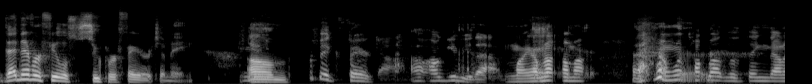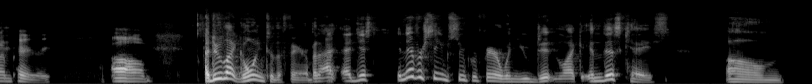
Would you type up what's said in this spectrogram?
that never feels super fair to me um You're a big fair guy. I'll, I'll give you that. I'm like I'm not talking about. I want to talk about the thing down in Perry. Um, I do like going to the fair, but I, I just it never seems super fair when you didn't like in this case, um,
